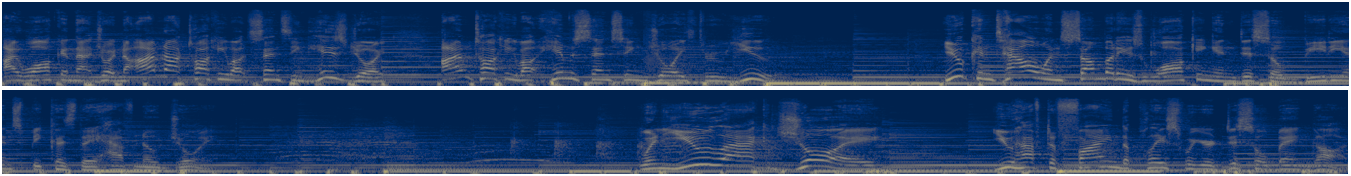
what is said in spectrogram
I walk in that joy. Now, I'm not talking about sensing His joy, I'm talking about Him sensing joy through you. You can tell when somebody's walking in disobedience because they have no joy. When you lack joy, you have to find the place where you're disobeying God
